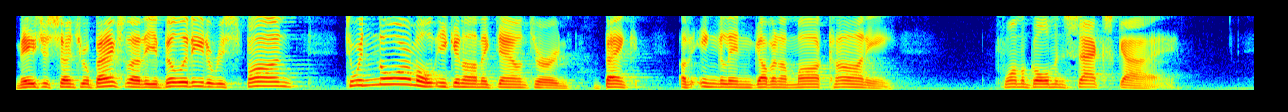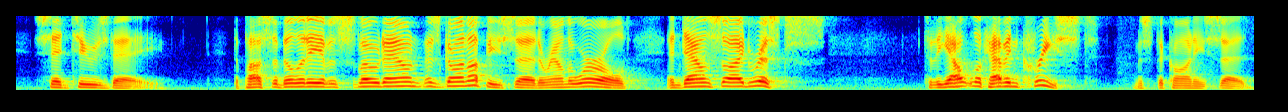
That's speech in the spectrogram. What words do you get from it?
Major central banks will have the ability to respond to a normal economic downturn. Bank of England Governor Mark Carney, former Goldman Sachs guy, said Tuesday. The possibility of a slowdown has gone up, he said, around the world, and downside risks to the outlook have increased, Mr. Carney said.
